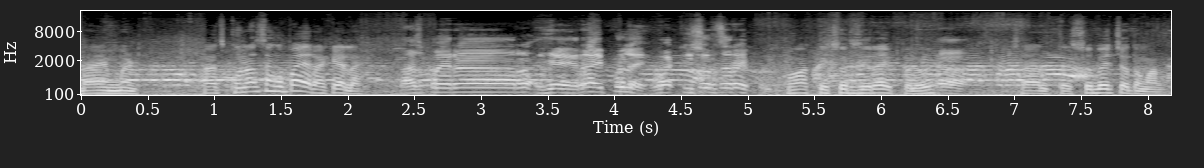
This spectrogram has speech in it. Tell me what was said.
डायमंड. आज कुणासंग पायरा केला? आज पहिला र- हे रायफल आहे वाकेश्वरचा रायफल. वाकेश्वरची रायफल होय? हा. चालतंय शुभेच्छा तुम्हाला.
